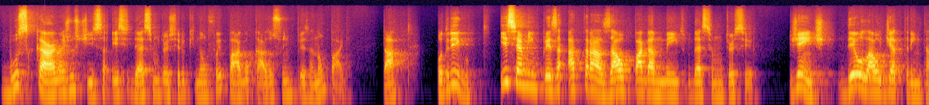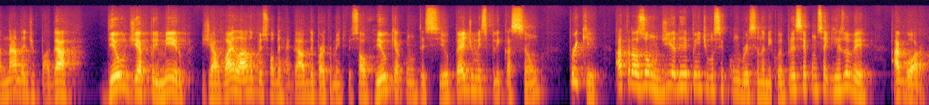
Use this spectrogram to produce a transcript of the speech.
buscar na justiça esse 13 terceiro que não foi pago, caso a sua empresa não pague, tá? Rodrigo, e se a minha empresa atrasar o pagamento do 13 terceiro? Gente, deu lá o dia 30, nada de pagar, Deu o dia primeiro, já vai lá no pessoal do RH, do departamento pessoal, vê o que aconteceu, pede uma explicação. Por quê? Atrasou um dia, de repente você conversando ali com a empresa, você consegue resolver. Agora,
